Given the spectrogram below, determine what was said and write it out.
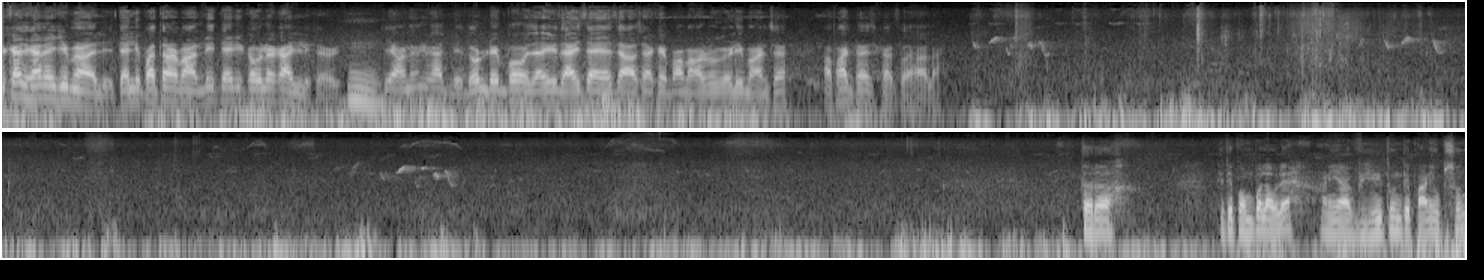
एकाच घराची मिळाली. त्यांनी पत्रा मारली त्यांनी कौलं काढली सगळी. हम्म. ते आणून घातले दोन टेम्पो जाई जायचा यायचा असा खेपा मारून गडी माणसं अफाटच खर्च झाला तर अ, तिथे पंप लावला आहे आणि या विहिरीतून ते पाणी उपसून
